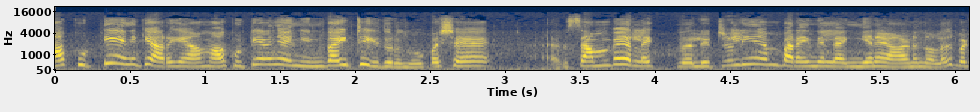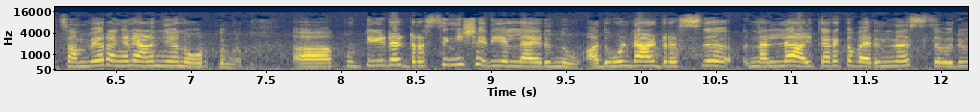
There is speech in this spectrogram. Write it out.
ആ കുട്ടി എനിക്കറിയാം. ആ കുട്ടിയെ ഞാൻ ഇൻവൈറ്റ് ചെയ്തിരുന്നു. പക്ഷേ സംവെയർ ലൈക്ക് ലിറ്ററലി ഞാൻ പറയുന്നില്ല ഇങ്ങനെയാണെന്നുള്ളത് ബട്ട് സംവെയർ അങ്ങനെയാണെന്ന് ഞാൻ ഓർക്കുന്നു. കുട്ടിയുടെ ഡ്രസ്സിങ് ശരിയല്ലായിരുന്നു. അതുകൊണ്ട് ആ ഡ്രസ്സ് നല്ല ആൾക്കാരൊക്കെ വരുന്ന ഒരു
